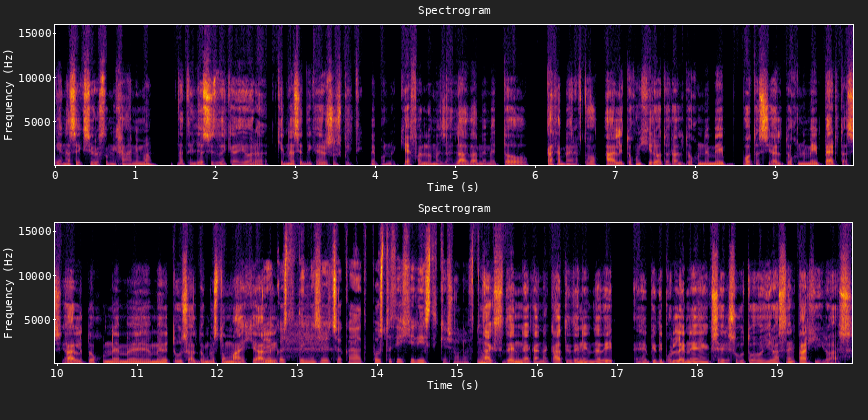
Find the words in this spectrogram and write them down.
για να είσαι 6 ώρα στο μηχάνημα, να τελειώσεις 10 η ώρα και να είσαι 11 ώρα στο σπίτι. Με πονοκέφαλο, με ζαλάδα, με μετό, κάθε μέρα αυτό. Άλλοι το έχουν χειρότερο, άλλοι το έχουν με υπόταση, άλλοι το έχουν με υπέρταση, άλλοι το έχουν με, με μετούς, άλλοι το έχουν με στομάχι. Άλλοι... Ρέκο, την ρωτήσω κάτι. Πώς το διαχειρίστηκες όλο αυτό; Εντάξει, δεν έκανα κάτι. Δεν είναι, δηλαδή, επειδή που λένε, ξέρεις, το ήρωας, δεν υπάρχει ήρωας.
